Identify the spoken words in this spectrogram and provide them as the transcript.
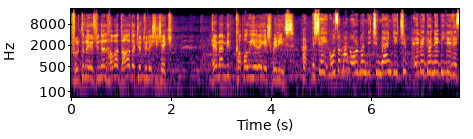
fırtına yüzünden hava daha da kötüleşecek. Hemen bir kapalı yere geçmeliyiz. Şey o zaman ormanın içinden geçip eve dönebiliriz.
